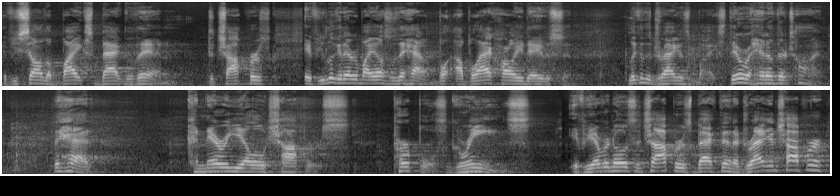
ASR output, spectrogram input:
If you saw the bikes back then, the choppers, if you look at everybody else's, they had a black Harley Davidson. Look at the Dragons bikes. They were ahead of their time. They had canary yellow choppers, purples, greens. If you ever noticed the choppers back then, a dragon chopper,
